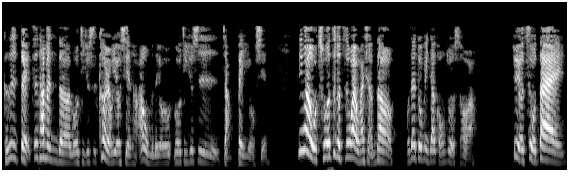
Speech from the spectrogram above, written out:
可是对，这是他们的逻辑，就是客人优先哈，而、我们的逻逻辑就是长辈优先。另外，我除了这个之外，我还想到我在多米家工作的时候啊，就有一次我带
